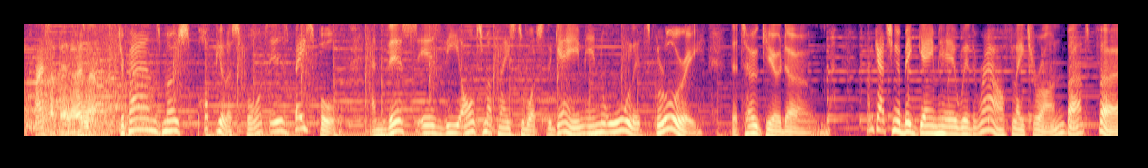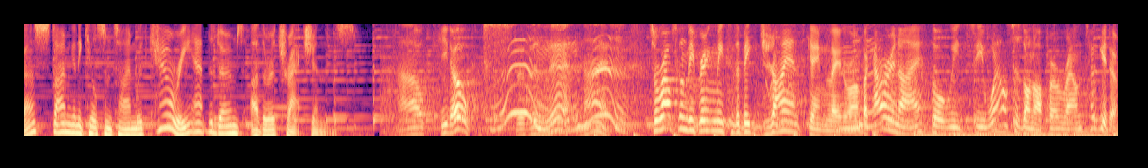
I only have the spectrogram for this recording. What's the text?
It's nice up here though, isn't it? Japan's most popular sport is baseball, and this is the ultimate place to watch the game in all its glory the Tokyo Dome. I'm catching a big game here with Ralph later on, but first, I'm going to kill some time with Kaori at the Dome's other attractions. Okie dokes. This is it. Nice. Mm. So Ralph's going to be bringing me to the big Giants game later on, but Kara and I thought we'd see what else is on offer around Tokyo Dome.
